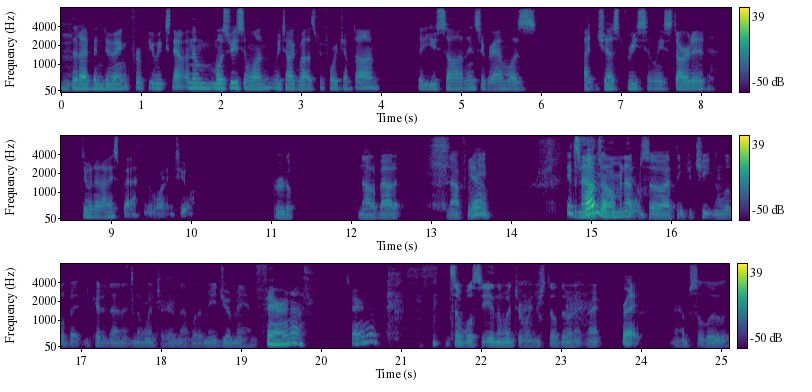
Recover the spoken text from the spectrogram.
Hmm. that I've been doing for a few weeks now. And the most recent one, we talked about this before we jumped on, that you saw on Instagram was I just recently started doing an ice bath in the morning too. Brutal. Not about it. Not for Yeah. me. It's fun it's though. warming up, Yeah. so I think you're cheating a little bit. You could have done it in the winter, and that would have made you a man. Fair enough. Fair enough. So we'll see you in the winter when you're still doing it, right? Right. Absolutely.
